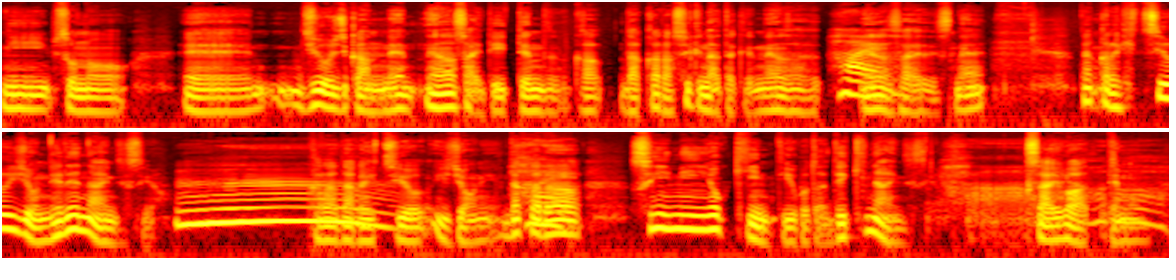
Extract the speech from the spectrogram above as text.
にその、えー、14時間寝寝なさいって言ってるんだかだから好きなだけ寝なさい,、はい。寝なさいですねだから必要以上寝れないんですよ。体が必要以上に。だから、はい。睡眠欲求っていうことはできないんですよ。はあ負債はあっても。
